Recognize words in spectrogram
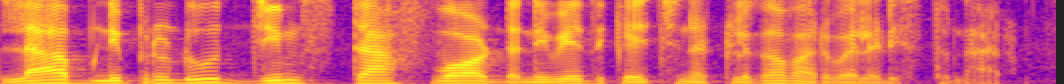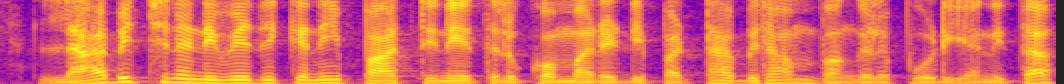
ల్యాబ్ నిపుణుడు జిమ్ స్టాఫ్ వార్డ్ నివేదిక ఇచ్చినట్లుగా వారు వెల్లడిస్తున్నారు. ల్యాబ్ ఇచ్చిన నివేదికని పార్టీ నేతలు కొమ్మారెడ్డి పట్టాభిరాం వంగలపూడి అనిత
